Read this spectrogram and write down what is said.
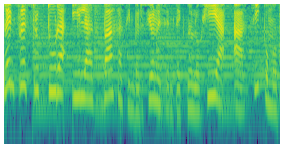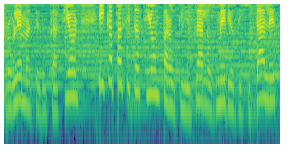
la infraestructura y las bajas inversiones en tecnología, así como problemas de educación y capacitación para utilizar los medios digitales,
